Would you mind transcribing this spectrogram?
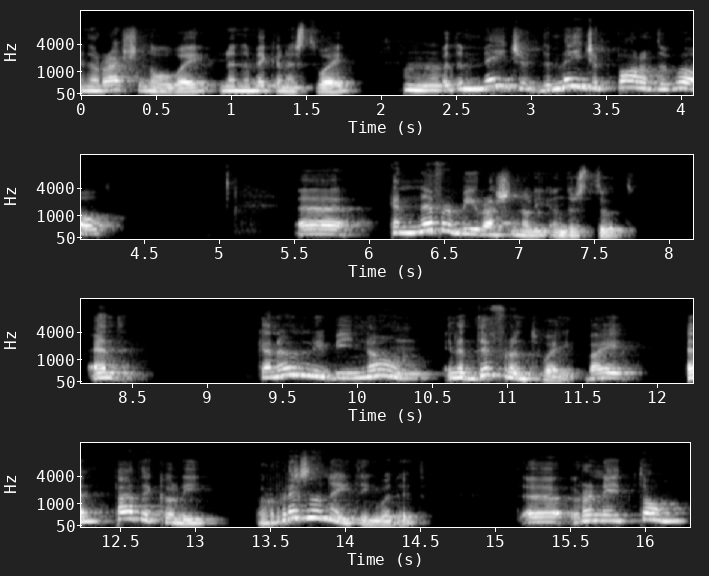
in a rational way and in a mechanist way. Mm-hmm. But the major, the major part of the world uh, can never be rationally understood and can only be known in a different way by empathically resonating with it. Uh, Rene Thom,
